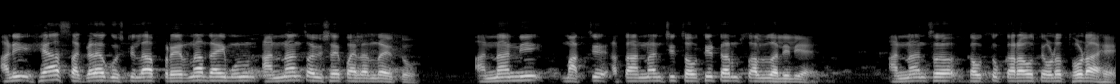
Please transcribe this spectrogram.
आणि ह्या सगळ्या गोष्टीला प्रेरणादायी म्हणून अण्णांचा विषय पहिल्यांदा येतो. अण्णांनी मागचे आता अण्णांची चौथी टर्म चालू झालेली आहे. अण्णांचं कौतुक करावं तेवढं थोडं आहे.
